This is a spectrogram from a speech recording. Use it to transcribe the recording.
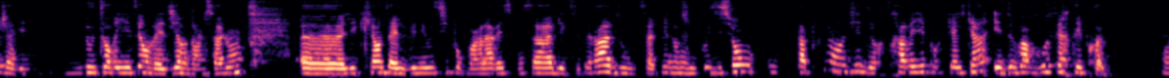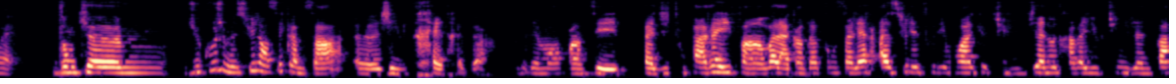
J'avais une notoriété, on va dire, dans le salon. Euh, les clientes, elles venaient aussi pour voir la responsable, etc. Donc, ça te met dans mmh. une position où tu n'as plus envie de retravailler pour quelqu'un et devoir refaire tes preuves. Ouais. Donc, euh, du coup, je me suis lancée comme ça. Euh, j'ai eu très, très peur. Vraiment, enfin, c'est pas du tout pareil. Enfin, voilà, quand tu as ton salaire assuré tous les mois, que tu viennes au travail ou que tu ne viennes pas,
